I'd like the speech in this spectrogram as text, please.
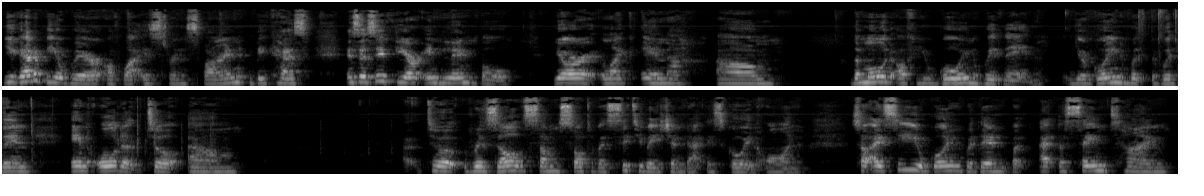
you got to be aware of what is transpiring because it's as if you're in limbo. You're like in um, the mode of you going within. You're going with, within in order to um, to resolve some sort of a situation that is going on. So I see you going within, but at the same time,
